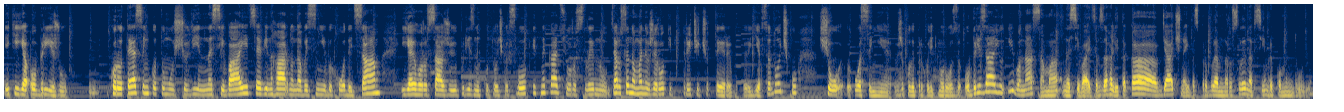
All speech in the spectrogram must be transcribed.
який я обріжу коротесенько, тому що він насівається, він гарно навесні виходить сам. І я його розсаджую по різних куточках свого квітника. Цю рослину, Ця рослина у мене вже роки 3 чи 4 є в садочку. Що осені, вже коли приходять морози, обрізаю, і вона сама насівається. Взагалі така вдячна і безпроблемна рослина, всім рекомендую.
